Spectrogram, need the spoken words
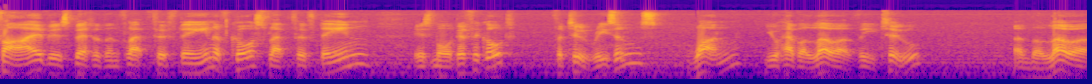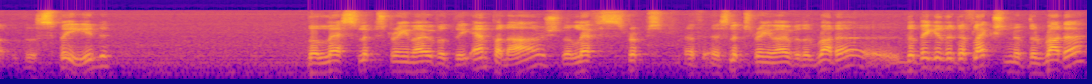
5 is better than flap 15, of course. Flap 15 is more difficult for two reasons. One, you have a lower V2, and the lower the speed, the less slipstream over the empennage, the less strips, uh, slipstream over the rudder, the bigger the deflection of the rudder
